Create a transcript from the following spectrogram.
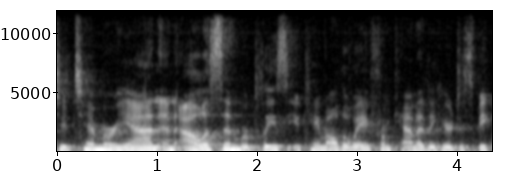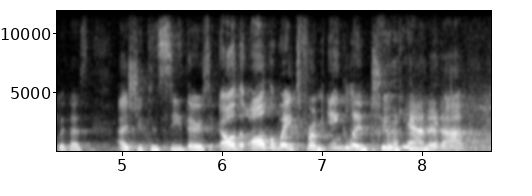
to Tim, Marie Anne, and Alison. We're pleased that you came all the way from Canada here to speak with us. As you can see, there's all the, all the way from England to Canada.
